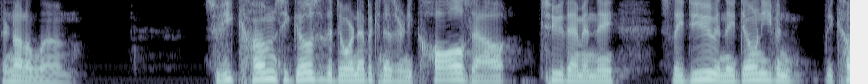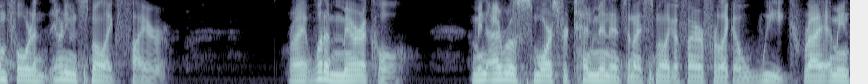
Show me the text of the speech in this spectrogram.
They're not alone. So he comes, he goes to the door, Nebuchadnezzar, and he calls out to them, and they so they do, and they don't even they come forward and they don't even smell like fire. Right? What a miracle. I mean, I roast s'mores for 10 minutes and I smell like a fire for like a week, right? I mean,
